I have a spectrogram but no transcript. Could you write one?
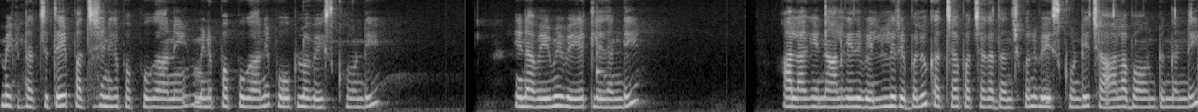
మీకు నచ్చితే పచ్చిశనగపప్పు కానీ మినపప్పు కానీ పోపులో వేసుకోండి. నేను అవేమీ వేయట్లేదండి. అలాగే నాలుగైదు వెల్లుల్లి రెబ్బలు కచ్చా పచ్చగా దంచుకొని వేసుకోండి. చాలా బాగుంటుందండి.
